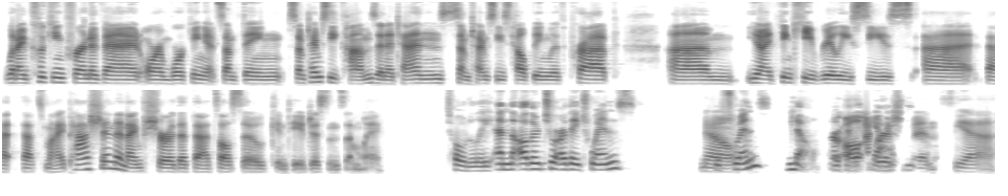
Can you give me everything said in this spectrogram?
when I'm cooking for an event or I'm working at something, sometimes he comes and attends. Sometimes he's helping with prep um, you know, I think he really sees uh, that that's my passion, and I'm sure that that's also contagious in some way. Totally. And the other two are they twins? No, They're twins. No, they're okay. all Irish twins. Yeah.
